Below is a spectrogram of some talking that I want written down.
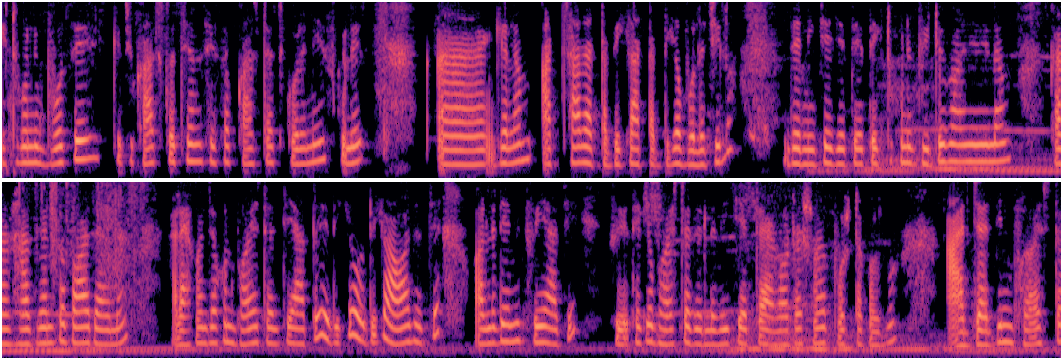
একটুখানি বসে কিছু কাজ করছিলাম সেসব কাজ টাজ করে নিয়ে স্কুলের গেলাম আট, সাড়ে আটটার দিকে আটটার দিকে বলেছিল যে নিচে যেতে যেতে একটুখানি ভিডিও বানিয়ে নিলাম, কারণ হাজব্যান্ডকে পাওয়া যায় না। আর এখন যখন ভয়েস টালছে এত এদিকে ওদিকে আওয়াজ হচ্ছে অলরেডি আমি শুয়ে আছি। শুয়ে থেকে ভয়েসটা ঢেলে দিয়েছি, একটা এগারোটার সময় পোস্টটা করব। আর যেদিন ভয়েসটা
